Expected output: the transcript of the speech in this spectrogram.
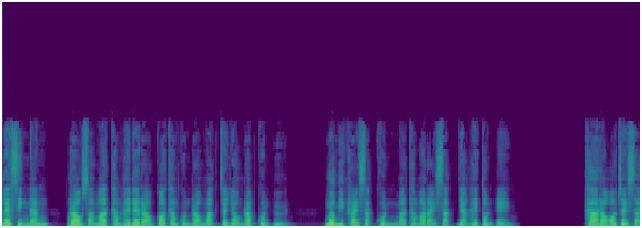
และสิ่งนั้นเราสามารถทำให้ได้เราก็ทำคนเรามักจะยอมรับคนอื่น เมื่อมีใครสักคนมาทำอะไรสักอย่างให้ตนเอง ถ้าเราเอาใจใส่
